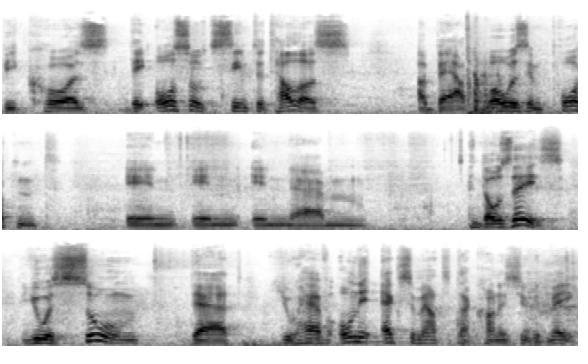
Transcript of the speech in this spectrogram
because they also seem to tell us about what was important in, in, in, um, in those days. You assume that you have only X amount of takanis you could make,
